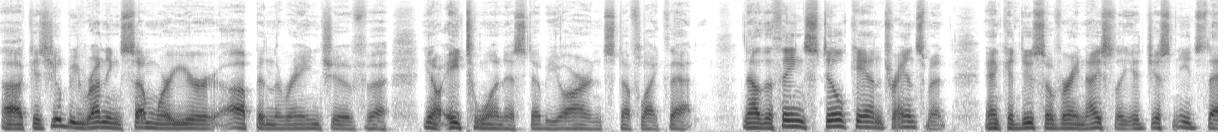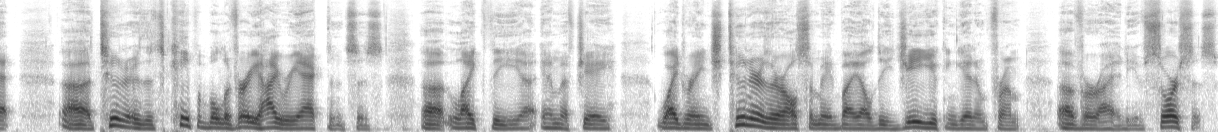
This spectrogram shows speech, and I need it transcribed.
because uh, you'll be running somewhere you're up in the range of, uh, you know, 8 to 1 SWR and stuff like that. Now the thing still can transmit and can do so very nicely. It just needs that uh, tuner that's capable of very high reactances, uh, like the uh, MFJ wide range tuner. They're also made by LDG. You can get them from a variety of sources.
